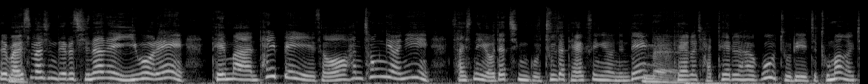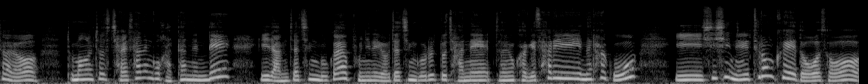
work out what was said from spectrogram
네, 말씀하신 대로 지난해 2월에 대만 타이베이에서 한 청년이 자신의 여자친구 둘 다 대학생이었는데 네. 대학을 자퇴를 하고 둘이 이제 도망을 쳐요. 도망을 쳐서 잘 사는 것 같았는데 이 남자친구가 본인의 여자친구를 또 잔해 전욕하게 살인을 하고 이 시신을 트렁크에 넣어서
